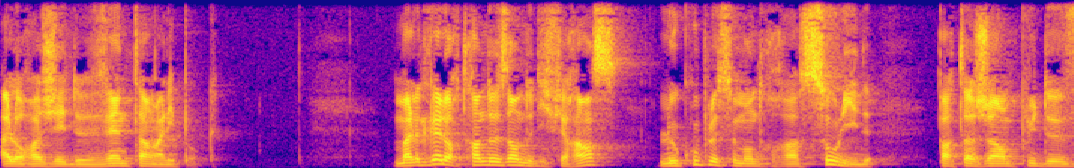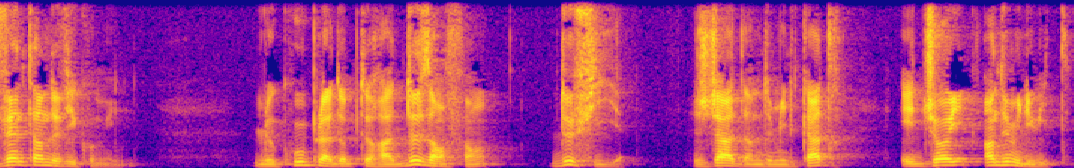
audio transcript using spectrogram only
alors âgée de 20 ans à l'époque. Malgré leurs 32 ans de différence, le couple se montrera solide, partageant plus de 20 ans de vie commune. Le couple adoptera deux enfants, deux filles, Jade en 2004 et Joy en 2008,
